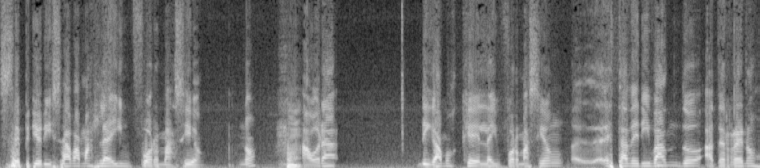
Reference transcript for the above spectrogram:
se priorizaba más la información, ¿no? Ahora digamos que la información eh, está derivando a terrenos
